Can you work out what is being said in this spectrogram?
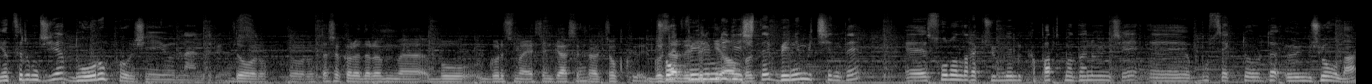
yatırımcıya doğru projeye yönlendiriyoruz. Doğru, doğru. Teşekkür ederim e, bu görüşme için. Gerçekten çok güzel Çok bir bilgi verimli aldık. geçti. Benim için de e, son olarak cümlemi kapatmadan önce e, bu sektörde öncü olan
